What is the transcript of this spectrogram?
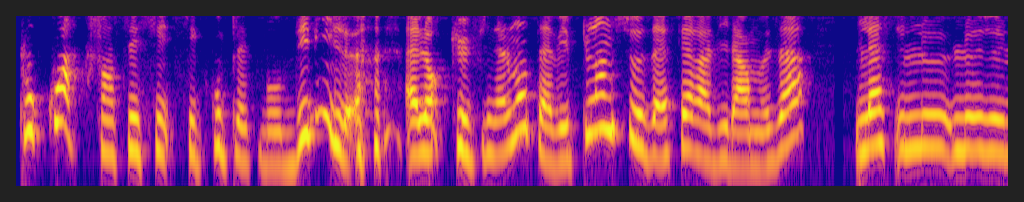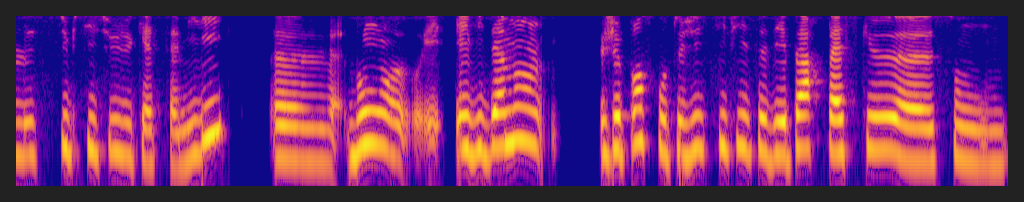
Pourquoi? Enfin, c'est- complètement débile. Alors que finalement, tu avais plein de choses à faire à Villarmosa. Là, le, le, le substitut du Cat Family. Euh, bon, euh, évidemment, je pense qu'on te justifie ce départ parce que euh, son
